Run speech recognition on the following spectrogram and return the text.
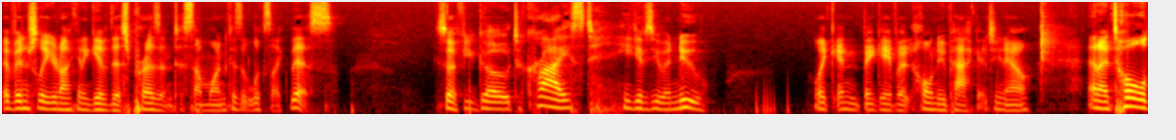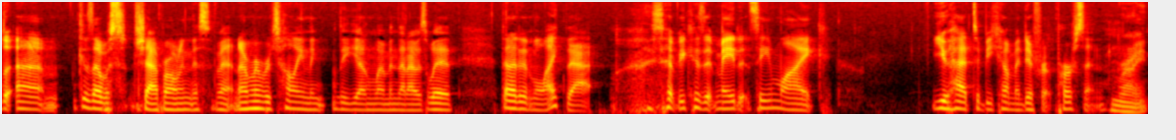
eventually you're not going to give this present to someone because it looks like this so if you go to christ he gives you a new like and they gave a whole new package you know and i told um because i was chaperoning this event and i remember telling the, the young women that i was with that i didn't like that i said because it made it seem like you had to become a different person Right.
